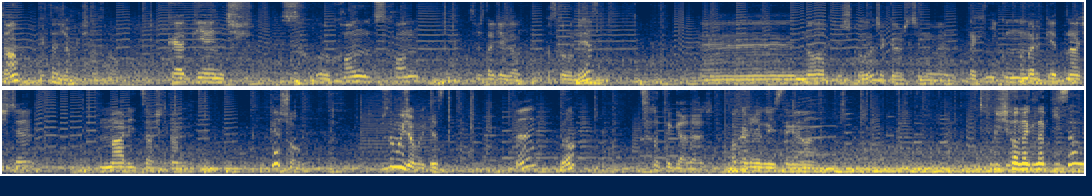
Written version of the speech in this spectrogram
Co? Jak ten ziomek się nazywał? K5 Hon, Schon, coś takiego. A skąd on jest? Eee, no, szkoły? czekaj, już ci mówię. Technikum numer 15, Mari coś tam. Keszon. Że to mój ziomek jest. Tak? No. Co ty gadasz? Pokaż mi jego Instagrama. Twój ziomek napisał?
